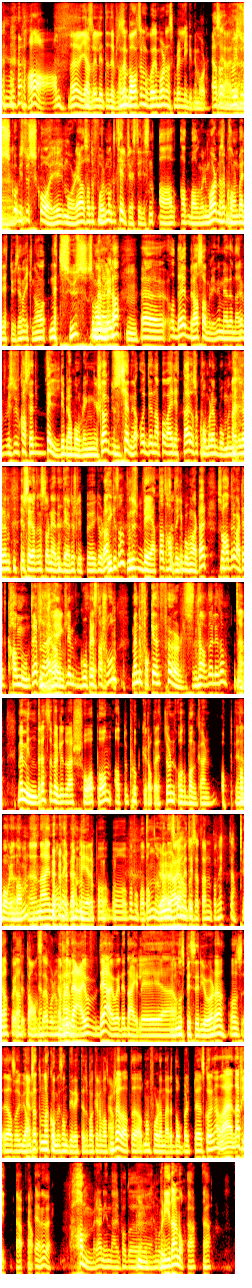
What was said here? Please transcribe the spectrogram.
Faen! Det er jo jævlig lite Altså En ball som går i mål, den skal bli liggende i mål. Ja, altså, er, hvis, du eh, sko hvis du scorer målet, ja, altså du får måte tilfredsstillelsen av at ballen går i mål, men så kommer den bare rett ut igjen, og ikke noe nettsus, som man gjerne vil ha. Eh, og det er bra sammenligning med den der. Hvis du kaster et veldig bra bowlingslag, du kjenner at den er på vei rett der, og så kommer den bommen ned, eller den, du ser at den står nede idet du slipper kula. Ikke sant? Men du vet at hadde ikke bommen vært der, så hadde det vært et kanontreff. Så det er egentlig en god prestasjon, men du får ikke den følelsen av det, liksom. Ja. Med mindre selvfølgelig du er så på at du plukker opp returen og banker den opp. På bowlingbanen? eh, Nei, nå tenkte jeg mer på, på, på fotballbanen. ja, Men det ja, skal ja, mye du setter den på nytt, ja. Ja, På et, et annet sted hvor den Ja, fordi det er, jo, det er jo veldig deilig eh, når spisser gjør det. Og, altså, uansett om det har kommet sånn direkte tilbake, eller hva som har skjedd, at, at man får den der dobbeltskåringa. Nei, den er fin. Ja, Ja. Enig i det. Hamrer han inn der på det mm. Bli der nå. Ja, ja.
